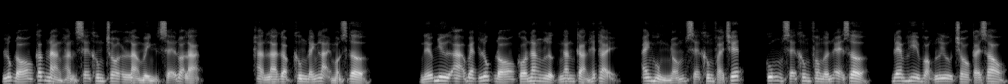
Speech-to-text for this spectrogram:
Lúc đó các nàng hẳn sẽ không cho là mình sẽ đoạn lạc. Hẳn là gặp không đánh lại monster. Nếu như a bet lúc đó có năng lực ngăn cản hết thảy anh hùng nhóm sẽ không phải chết, cũng sẽ không phong ấn hệ sở đem hy vọng lưu cho cái sau.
